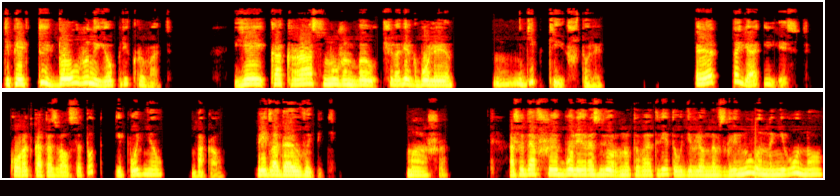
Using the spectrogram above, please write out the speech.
теперь ты должен ее прикрывать. Ей как раз нужен был человек более гибкий, что ли. — Это я и есть, — коротко отозвался тот и поднял бокал. — Предлагаю выпить. Маша ожидавшая более развернутого ответа, удивленно взглянула на него, но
